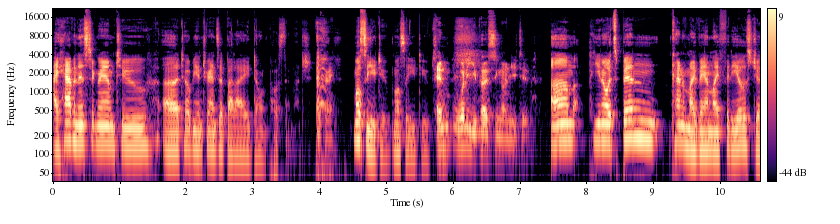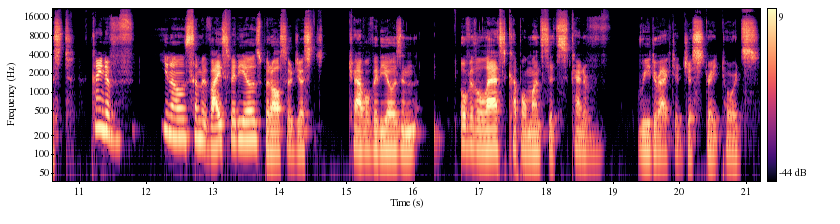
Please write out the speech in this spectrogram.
I have an Instagram too, uh, Toby in Transit, but I don't post that much. Okay. Mostly YouTube, mostly YouTube. So. and what are you posting on YouTube? Um, you know, it's been kind of my van life videos, just kind of, you know, some advice videos, but also just travel videos. And over the last couple months, it's kind of redirected just straight towards,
